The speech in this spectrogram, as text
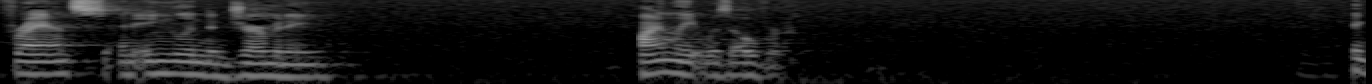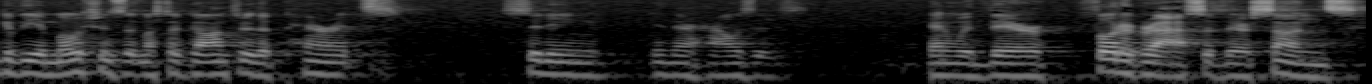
France and England and Germany. Finally, it was over. Think of the emotions that must have gone through the parents sitting in their houses and with their photographs of their sons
